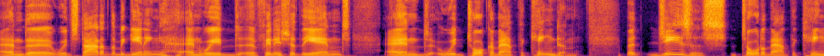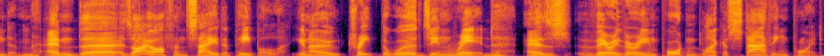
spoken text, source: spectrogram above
and uh, we'd start at the beginning and we'd uh, finish at the end, and we'd talk about the kingdom. But Jesus taught about the kingdom, and uh, as I often say to people, you know, treat the words in red as very, very important, like a starting point.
